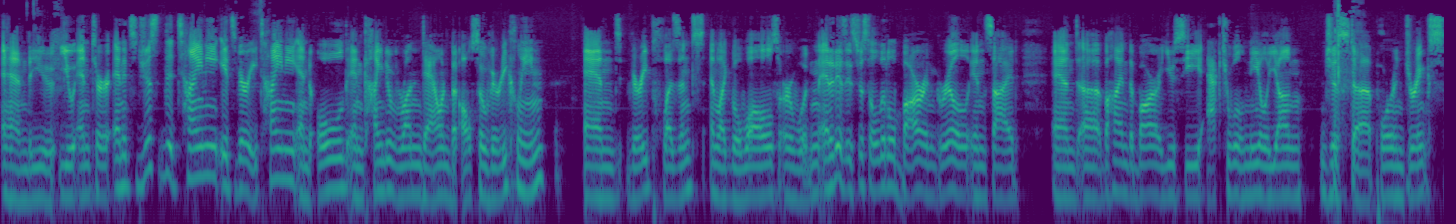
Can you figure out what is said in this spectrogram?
And you you enter and it's just the tiny it's very tiny and old and kind of run down but also very clean and very pleasant and like the walls are wooden and it is it's just a little bar and grill inside and uh behind the bar you see actual Neil Young just uh pouring drinks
